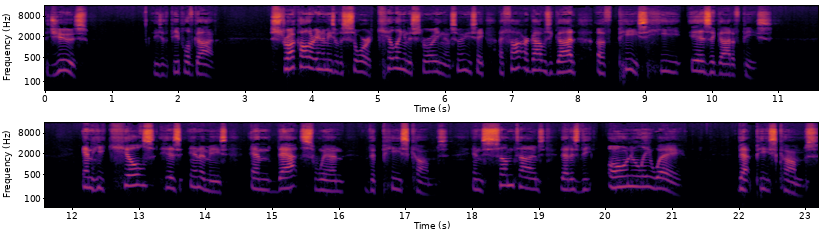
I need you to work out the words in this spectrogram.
The Jews, these are the people of God, struck all their enemies with a sword, killing and destroying them. Some of you say, I thought our God was a God of peace. He is a God of peace. And he kills his enemies, and that's when the peace comes. And sometimes that is the only way that peace comes.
